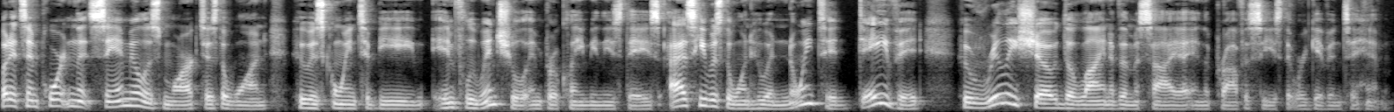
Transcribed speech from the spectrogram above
but it's important that Samuel is marked as the one who is going to be influential in proclaiming these days, as he was the one who anointed David, who really showed the line of the Messiah in the prophecies that were given to him.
